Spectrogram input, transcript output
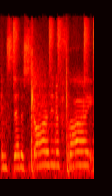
instead of starting a fight?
